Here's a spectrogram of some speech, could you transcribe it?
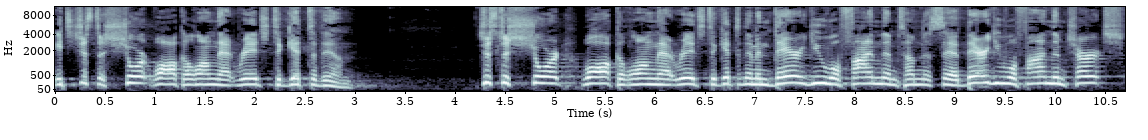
It's just a short walk along that ridge to get to them. Just a short walk along that ridge to get to them. And there you will find them, Tumnus said. There you will find them, church.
